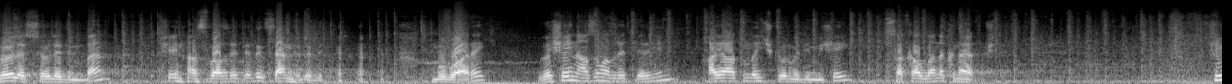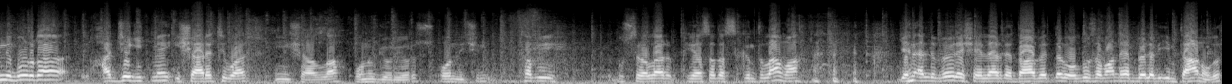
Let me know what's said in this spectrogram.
böyle söyledim ben. Şeyh Nazım Hazretleri de sen de dedi. Mübarek. Ve Şeyh Nazım Hazretleri'nin hayatında hiç görmediğim bir şey sakallarına kına yakmıştı. Şimdi burada hacca gitme işareti var inşallah onu görüyoruz. Onun için tabii bu sıralar piyasada sıkıntılı ama genelde böyle şeylerde davetler olduğu zaman hep böyle bir imtihan olur.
